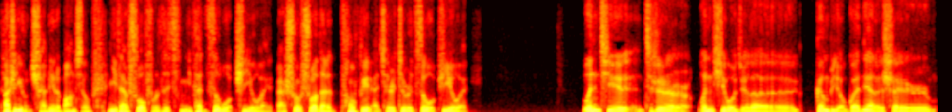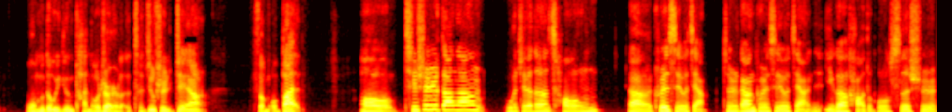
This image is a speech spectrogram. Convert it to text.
它是一种权力的帮凶。你在说服自己，你在自我 PUA，而说说的通俗一点，其实就是自我 PUA。问题其实问题，我觉得更比较关键的是，我们都已经谈到这儿了，他就是这样，怎么办？哦，其实刚刚我觉得从呃，Chris 有讲，就是刚刚 Chris 有讲，一个好的公司是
